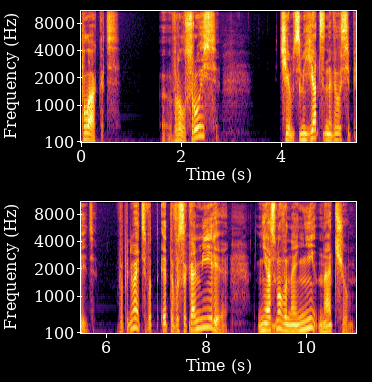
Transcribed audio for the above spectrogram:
плакать э, в Роллс-Ройсе, чем смеяться на велосипеде. Вы понимаете, вот это высокомерие, не основанное ни на чем.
